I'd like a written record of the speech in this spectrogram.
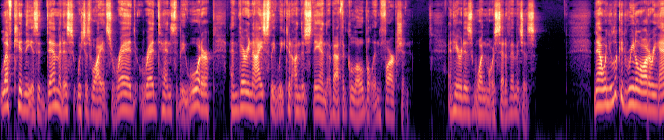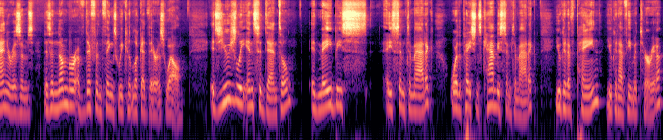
Left kidney is edematous, which is why it's red. Red tends to be water, and very nicely we can understand about the global infarction. And here it is, one more set of images. Now, when you look at renal artery aneurysms, there's a number of different things we can look at there as well. It's usually incidental. It may be asymptomatic, or the patients can be symptomatic. You could have pain, you could have hematuria.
